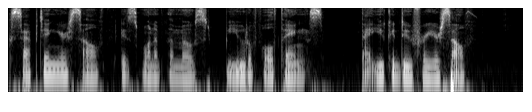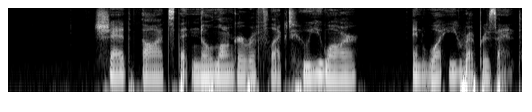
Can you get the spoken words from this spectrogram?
Accepting yourself is one of the most beautiful things that you could do for yourself. Shed thoughts that no longer reflect who you are and what you represent.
